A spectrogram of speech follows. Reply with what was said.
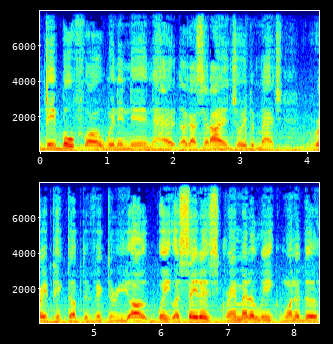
they both uh, went in there and had, like I said, I enjoyed the match. Rey picked up the victory. Uh, wait, let's say this: Gran Metalik, one of the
